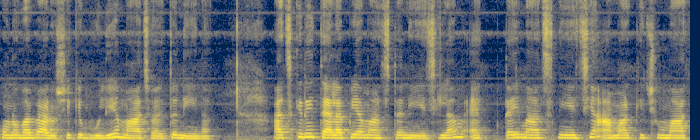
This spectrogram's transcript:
কোনোভাবে আরুষিকে ভুলিয়ে মাছ হয়তো নিই না। আজকের এই তেলাপিয়া মাছটা নিয়েছিলাম। একটাই মাছ নিয়েছি। আমার কিছু মাছ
